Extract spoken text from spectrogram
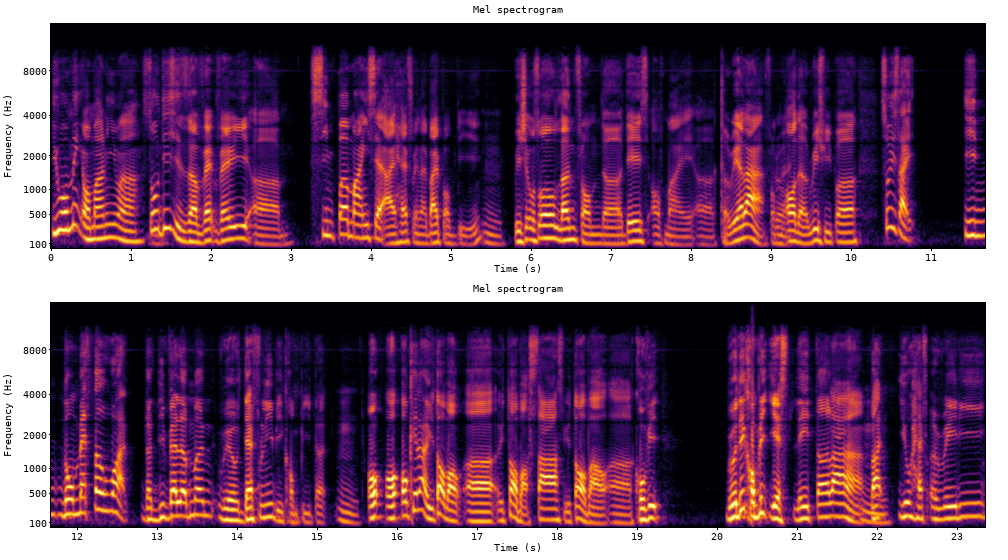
you will make your money ma. So this is a very very um, simple mindset I have when I buy property, which also learned from the days of my uh, career lah, from Right. all the rich people. So it's like in no matter what, the development will definitely be completed. O- o- okay lah, you talk about uh, you talk about SARS, you talk about uh, COVID. Will they complete? Yes, later lah. But you have already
